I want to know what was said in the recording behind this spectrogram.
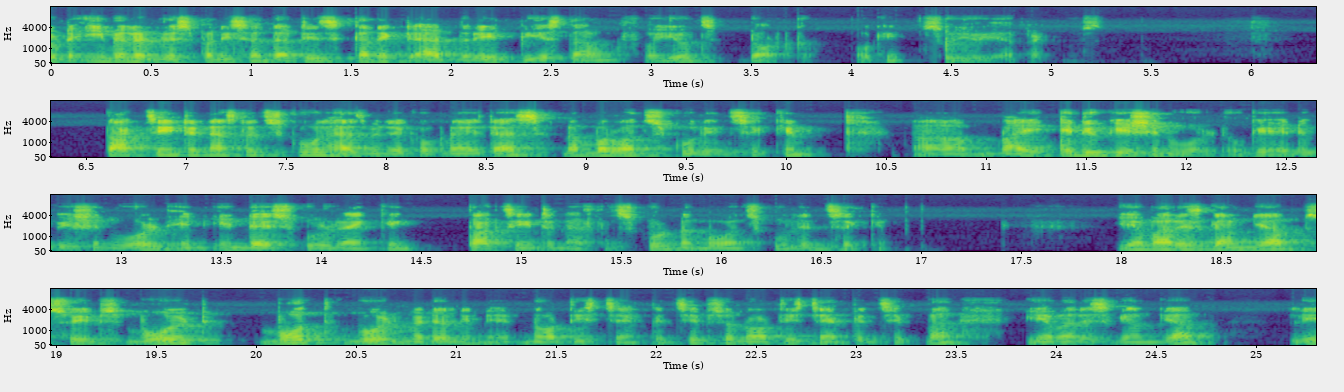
एउटा इमेल एड्रेस पनि छ that is connect at the rate PS Tamang for youths dot com okay? So यो याद राख्नुहोस्। Takche International School has been recognized as number one school in Sikkim. Uh, by Education World. Okay, Education World in India School ranking. Takche International School, number one school in Sikkim. EMRS Gangyap sweeps both both gold medal in Northeast Championship. So Northeast Championship मा EMRS Gangyap ले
